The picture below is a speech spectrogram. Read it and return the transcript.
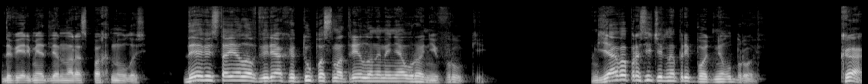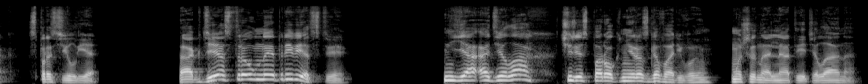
Дверь медленно распахнулась. Дэви стояла в дверях и тупо смотрела на меня, уронив руки. Я вопросительно приподнял бровь. «Как?» – спросил я. «А где остроумное приветствие?» «Я о делах, через порог не разговариваю», – машинально ответила она.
